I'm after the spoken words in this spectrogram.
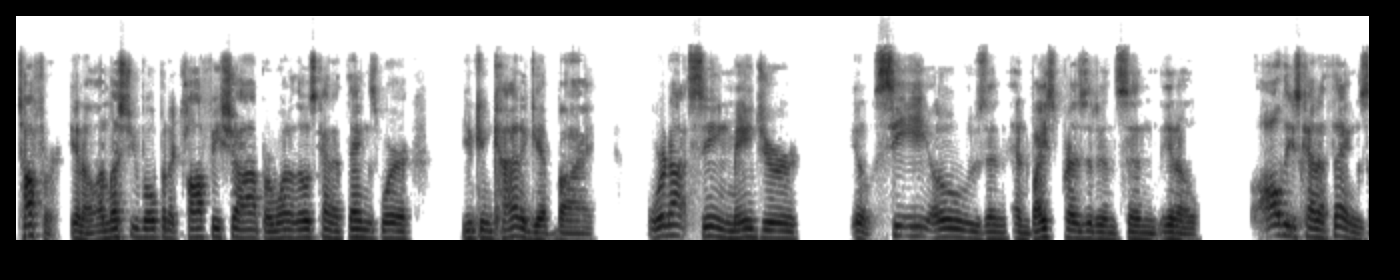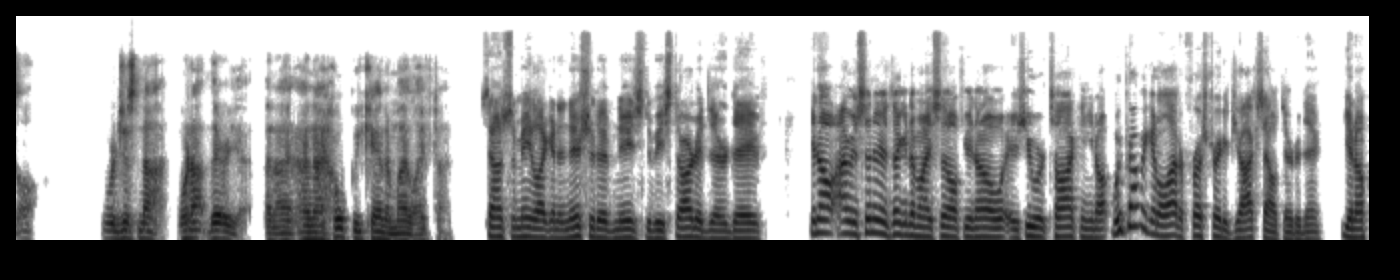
tougher you know unless you've opened a coffee shop or one of those kind of things where you can kind of get by we're not seeing major, you know, CEOs and and vice presidents and you know all these kind of things. We're just not. We're not there yet, and I and I hope we can in my lifetime. Sounds to me like an initiative needs to be started there, Dave. You know, I was sitting there thinking to myself, you know, as you were talking, you know, we probably get a lot of frustrated jocks out there today, you know,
